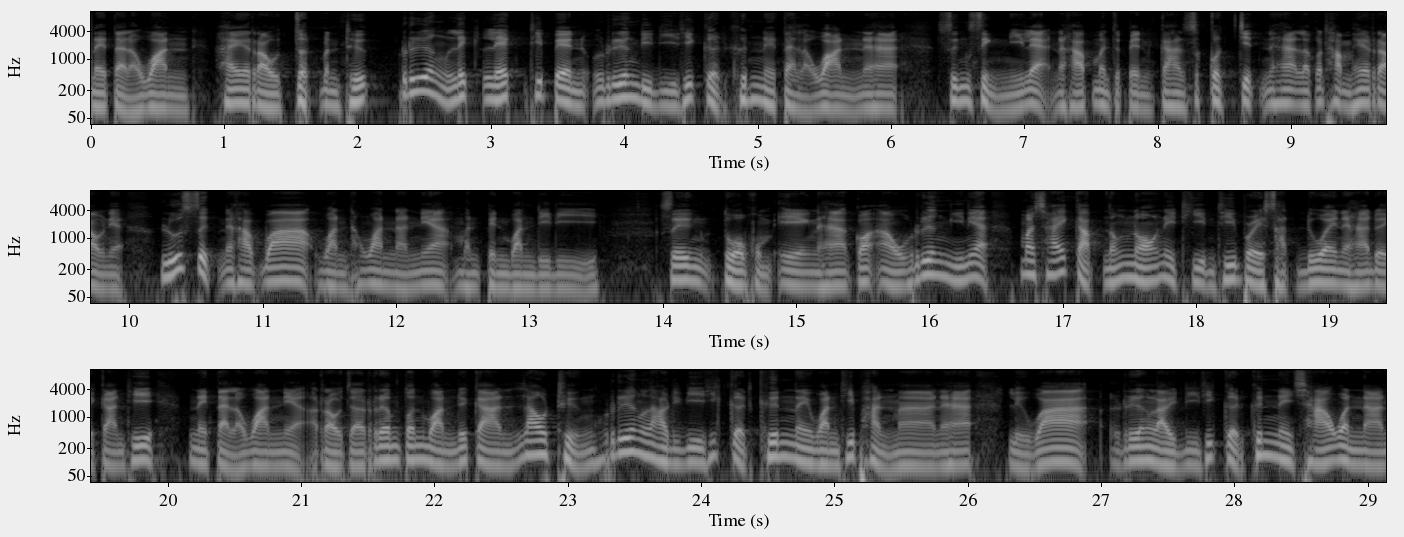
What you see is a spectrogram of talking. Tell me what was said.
ในแต่ละวันให้เราจดบันทึกเรื่องเล็กๆ ที่เป็นเรื่องดีๆ ที่เกิดขึ้นในแต่ละวันนะฮะซึ่งสิ่งนี้แหละนะครับมันจะเป็นการสะกดจิตนะฮะแล้วก็ทำให้เราเนี่ยรู้สึกนะครับว่าวันทั้งวันนั้นเนี่ยมันเป็นวันดีๆ ซึ่งตัวผมเองนะฮะก็เอาเรื่องนี้เนี่ยมาใช้กับน้องๆในทีมที่บริษัทด้วยนะฮะโดยการที่ในแต่ละวันเนี่ยเราจะเริ่มต้นวันด้วยการเล่าถึงเรื่องราวดีๆ ที่เกิดขึ้นในวันที่ผ่านมานะฮะหรือว่าเรื่องราวดีๆที่เกิดขึ้นในเช้าวันนั้น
